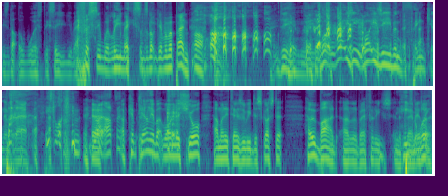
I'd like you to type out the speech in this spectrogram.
is that the worst decision you've ever seen with Lee Mason's not give him a pen? Oh, dear me. What, what is he? What is he even thinking of there? He's looking right at it. I kept telling you about on this show how many times have we discussed it. How bad are the referees in the He's Premier the League?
